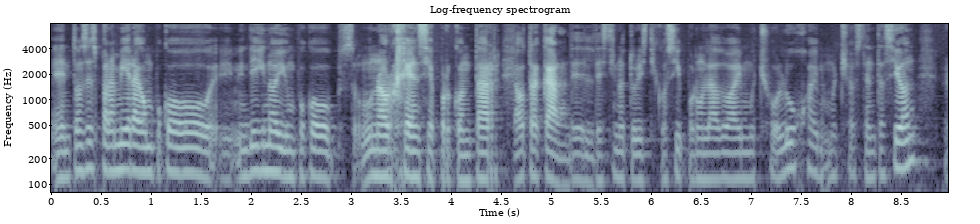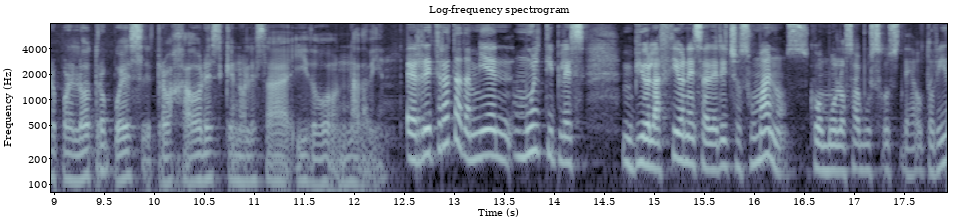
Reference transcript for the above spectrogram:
Entonces para mí era un poco indigno y un poco pues, una urgencia por contar la otra cara del destino turístico. Sí, por un lado hay mucho lujo, hay mucha ostentación, pero por el otro pues eh, trabajadores que no les ha ido nada bien. Eh, retrata también múltiples violaciones a derechos humanos, como los abusos de autoridad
